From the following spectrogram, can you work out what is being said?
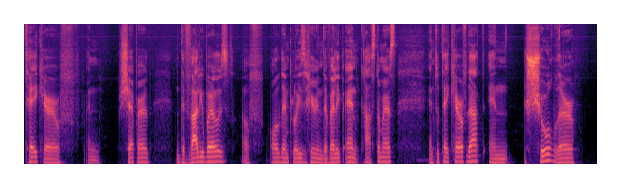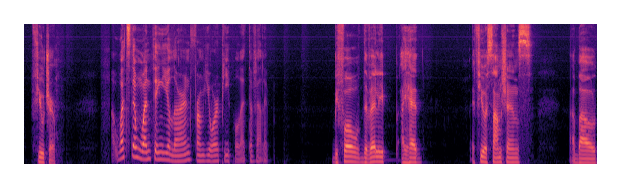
take care of and shepherd the valuables of all the employees here in Develeap and customers, and to take care of that and assure their future What's the one thing you learned from your people at Develeap? Before Develeap, I had a few assumptions about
